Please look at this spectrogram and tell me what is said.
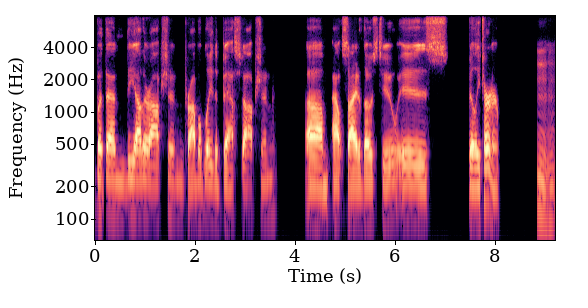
but then the other option probably the best option um, outside of those two is Billy Turner, mm-hmm.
